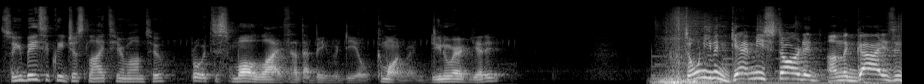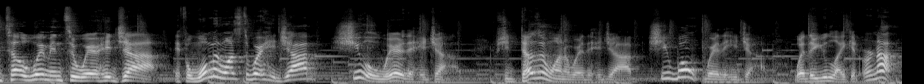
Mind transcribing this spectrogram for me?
So you basically just lied to your mom too? Bro, it's a small lie. It's not that big of a deal. Come on, man. Do you know where I can get it? Don't even get me started on the guys who tell women to wear hijab. If a woman wants to wear hijab, she will wear the hijab. If she doesn't want to wear the hijab, she won't wear the hijab, whether you like it or not.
